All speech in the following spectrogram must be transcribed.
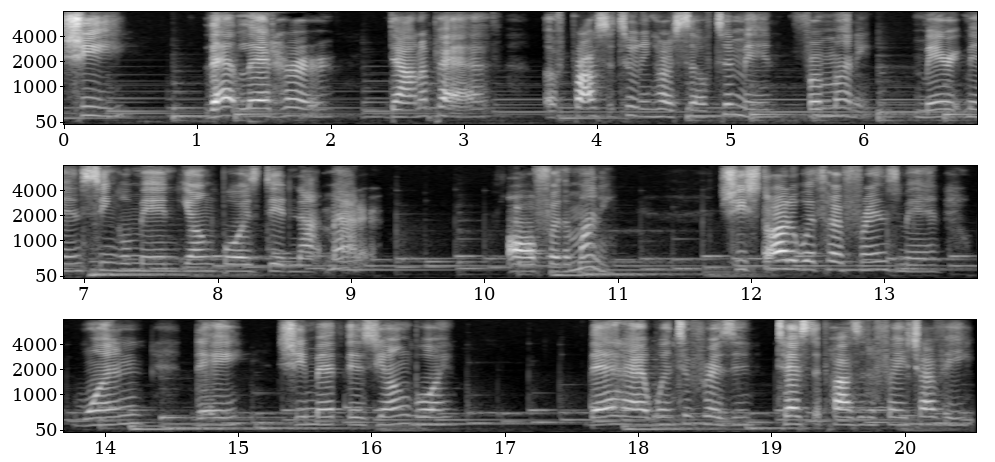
She that led her down a path of prostituting herself to men for money. Married men, single men, young boys did not matter. All for the money. She started with her friend's man. One day, she met this young boy that had went to prison, tested positive for HIV.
